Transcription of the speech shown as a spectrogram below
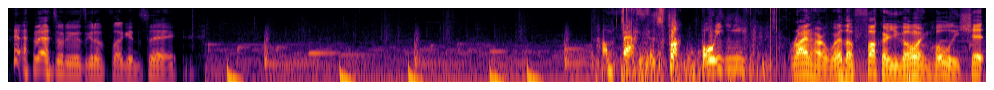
That's what he was gonna fucking say. I'm fast as fuck, boy. Reinhardt, where the fuck are you going? Holy shit.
